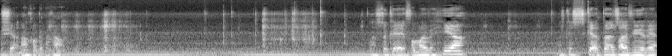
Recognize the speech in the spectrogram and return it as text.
Shit, now I can't get back out. Let's look at it from over here. Let's just get a bird's eye view of it.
